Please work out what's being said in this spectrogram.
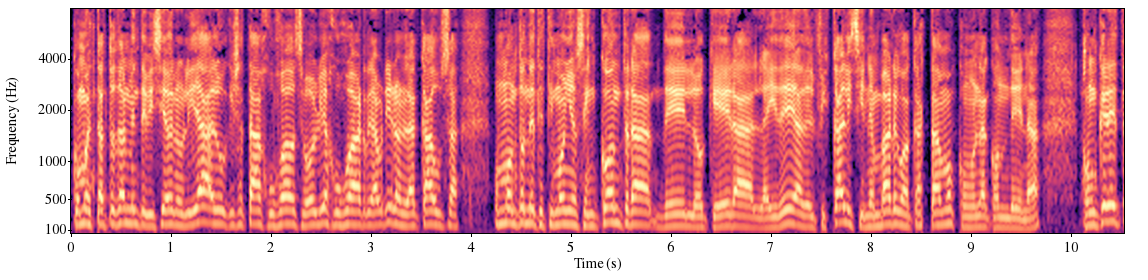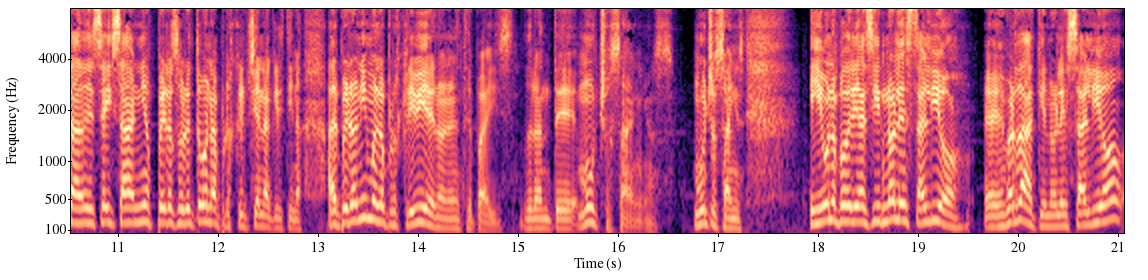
cómo está totalmente viciado en nulidad, algo que ya estaba juzgado, se volvió a juzgar, reabrieron la causa, un montón de testimonios en contra de lo que era la idea del fiscal y sin embargo acá estamos con una condena concreta de seis años, pero sobre todo una proscripción a Cristina. Al peronismo lo proscribieron en este país durante muchos años, muchos años. Y uno podría decir, no le salió. Es verdad que no le salió,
